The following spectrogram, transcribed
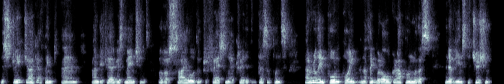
the straitjacket, I think um, Andy Fergus mentioned, of our siloed and professionally accredited disciplines. A really important point, and I think we're all grappling with this in every institution,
